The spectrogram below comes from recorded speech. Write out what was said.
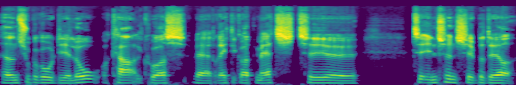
havde en super god dialog, og Karl kunne også være et rigtig godt match til, øh, til internshipet der,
